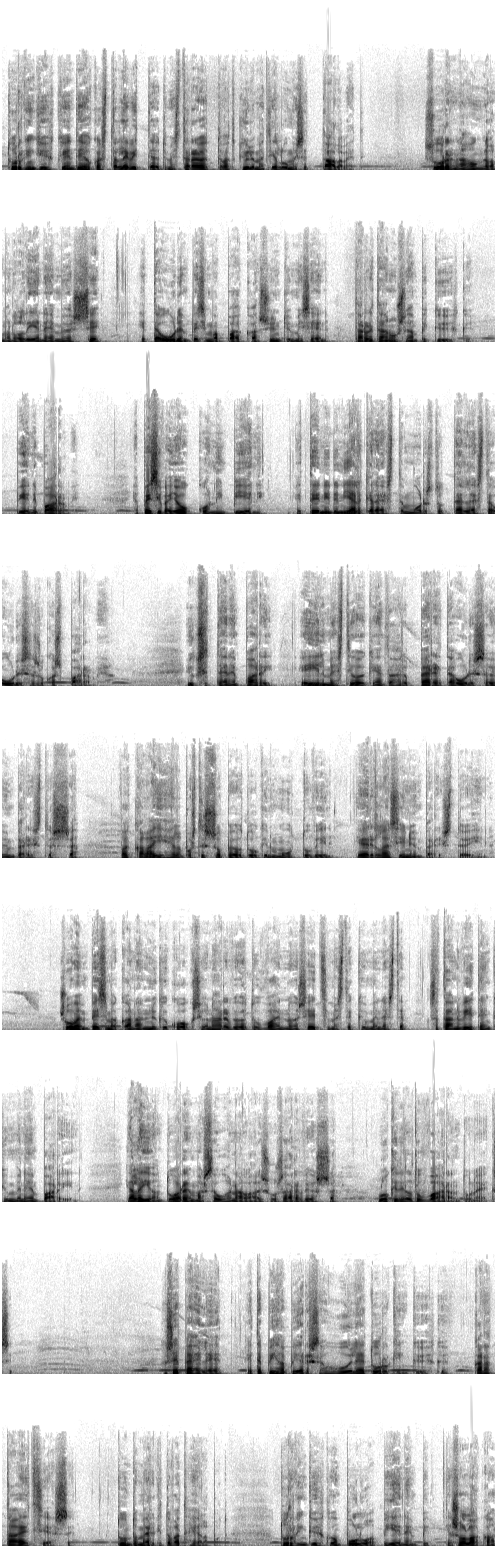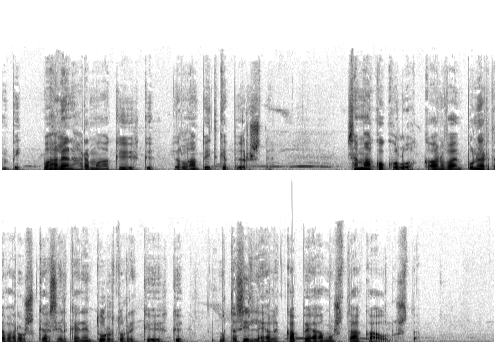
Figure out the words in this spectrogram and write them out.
Turkin kyhkyjen tehokasta levittäytymistä rajoittavat kylmät ja lumiset talvet. Suurena ongelmana lienee myös se, että uuden pesimäpaikan syntymiseen tarvitaan useampi kyyhky, pieni parvi. Ja pesivä joukko on niin pieni, ettei niiden jälkeläistä muodostu tällaista uudisasukasparvea. Yksittäinen pari ei ilmeisesti oikein tahdo pärjätä uudessa ympäristössä – vaikka laji helposti sopeutuukin muuttuviin ja erilaisiin ympäristöihin. Suomen pesimäkannan nykykooksi on arvioitu vain noin 70-150 pariin, ja laji on tuoreimmassa uhanalaisuusarviossa luokiteltu vaarantuneeksi. Jos epäilee, että pihapiirissä huhuilee turkinkyyhky, kannattaa etsiä se. Tuntomerkit ovat helpot. Turkinkyyhky on pulua pienempi ja solakampi, vaaleanharmaa kyyhky, jolla on pitkä pyrstö. Sama kokoluokka on vain punertava selkäinen turturikyyhky, mutta sillä ei ole kapeaa mustaa kaulusta.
